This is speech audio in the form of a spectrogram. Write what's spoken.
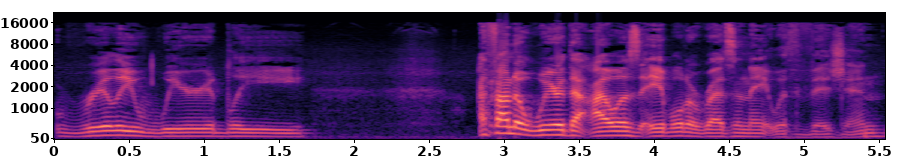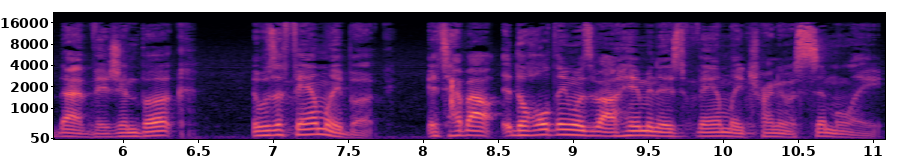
really weirdly. I found it weird that I was able to resonate with Vision, that Vision book. It was a family book. It's about the whole thing was about him and his family trying to assimilate.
